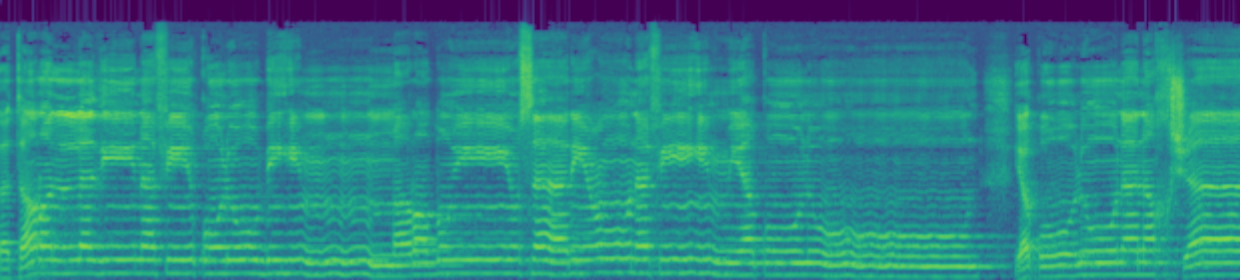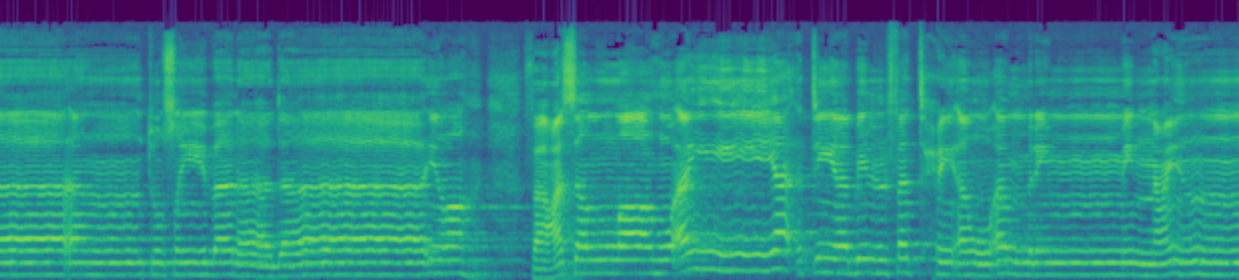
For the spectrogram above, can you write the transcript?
فترى الذين في قلوبهم مرض يسارعون فيهم يقولون يقولون نخشى أن تصيبنا دائرة فعسى الله أن يأتي بالفتح أو أمر من عنده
